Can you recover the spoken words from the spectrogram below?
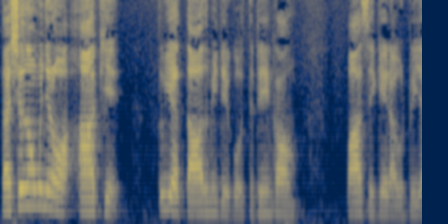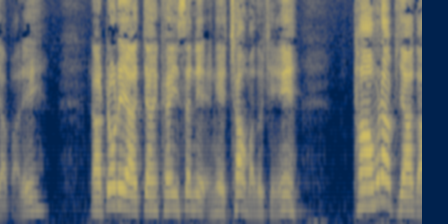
တန်ရှင်းသောဝိညာဉ်တော်အားဖြင့်သူ့ရဲ့သားသမီးတွေကိုတည်င်းကောင်းပါစေခဲ့တာကိုတွေ့ရပါတယ်။ဒါတော့ရကြံခိုင်းစနစ်အငယ်6မှာဆိုရှင်ထာဝရဘုရားက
